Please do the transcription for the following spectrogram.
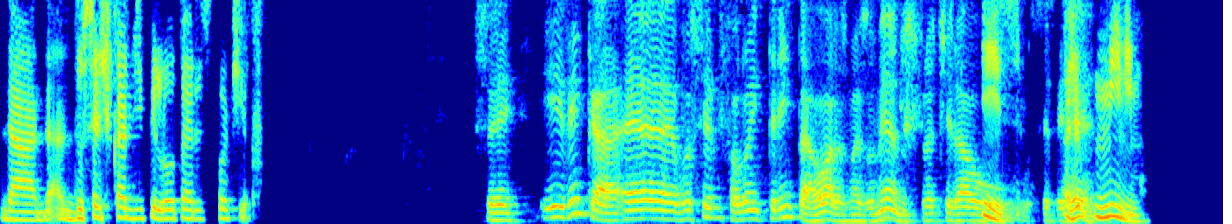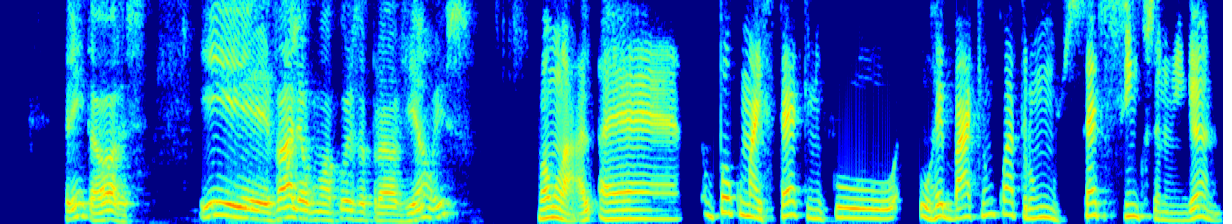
da, da, do certificado de piloto aeroesportivo. Sei. E vem cá, é, você me falou em 30 horas, mais ou menos, para tirar o, Isso. o CPT? Mínimo. 30 horas. E vale alguma coisa para avião, isso? Vamos lá. É, um pouco mais técnico, o REBAC 14175, se eu não me engano,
